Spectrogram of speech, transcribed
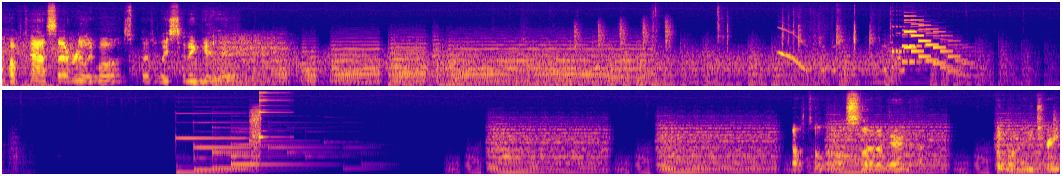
Know how fast that really was, but at least I didn't get hit. Felt a little slow there, that door entry.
